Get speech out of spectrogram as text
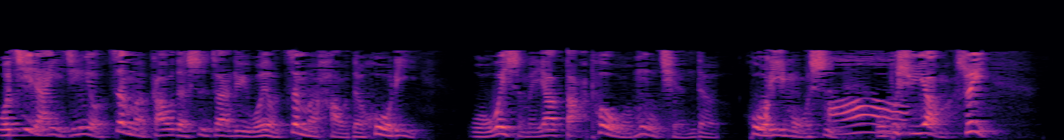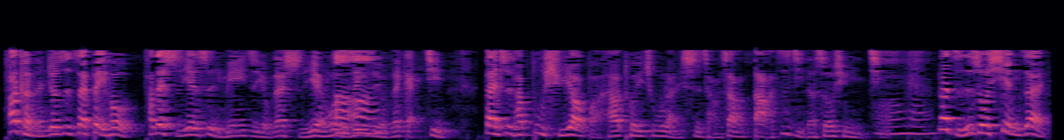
我既然已经有这么高的市占率，我有这么好的获利，我为什么要打破我目前的获利模式？哦，我不需要嘛。所以他可能就是在背后，他在实验室里面一直有在实验，或者是一直有在改进，嗯嗯，但是他不需要把它推出来市场上打自己的搜寻引擎。那只是说现在。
